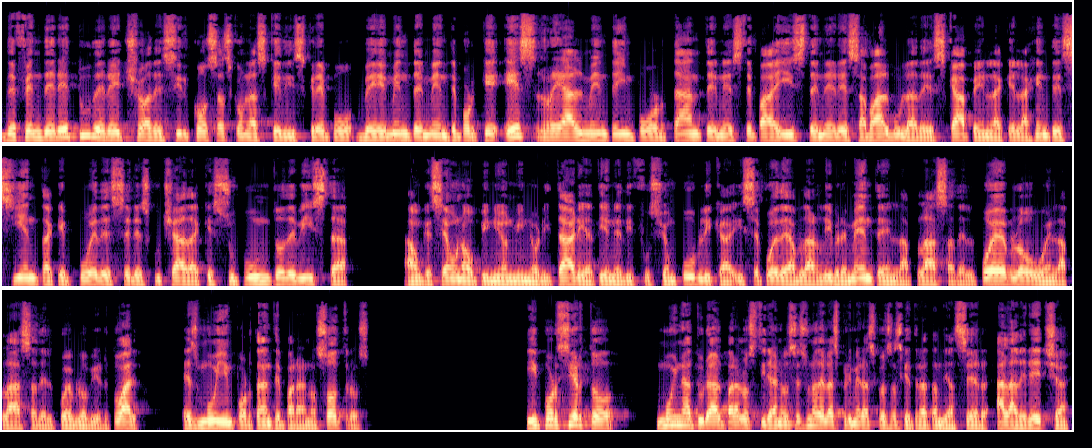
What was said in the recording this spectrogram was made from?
Defenderé tu derecho a decir cosas con las que discrepo vehementemente, porque es realmente importante en este país tener esa válvula de escape en la que la gente sienta que puede ser escuchada, que su punto de vista, aunque sea una opinión minoritaria, tiene difusión pública y se puede hablar libremente en la Plaza del Pueblo o en la Plaza del Pueblo virtual. Es muy importante para nosotros. Y por cierto, muy natural para los tiranos, es una de las primeras cosas que tratan de hacer a la derecha,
